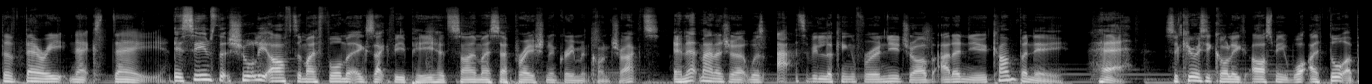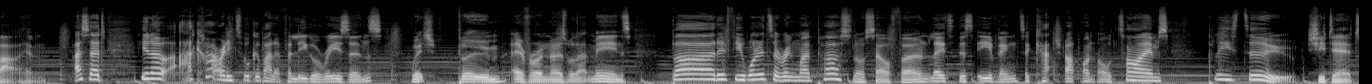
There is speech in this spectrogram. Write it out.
the very next day. It seems that shortly after my former exec VP had signed my separation agreement contract, Inept Manager was actively looking for a new job at a new company. Heh. Security colleague asked me what I thought about him. I said, you know, I can't really talk about it for legal reasons, which, boom, everyone knows what that means. But if you wanted to ring my personal cell phone later this evening to catch up on old times, please do. She did.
